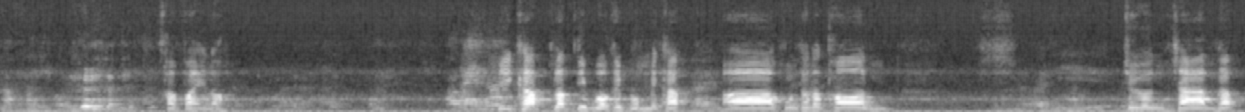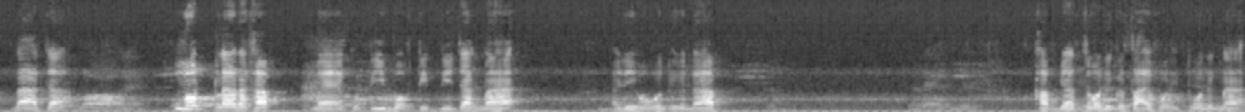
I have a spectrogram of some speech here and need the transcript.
ค่าไฟค่าไฟเนาะ อะไรนะพี่ครับรับตีบวกให้ผมไหมครับอ่าคุณธนทร เชิญชามครับ น่าจะงดแล้วนะครับ แหมกูตีบวกติดดีจังนะฮะ ไอ้นี่ของคนอื่นนะครับขับยาโซ่นี่ก็สายฝนอีกตัวหนึ่งนะฮะ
